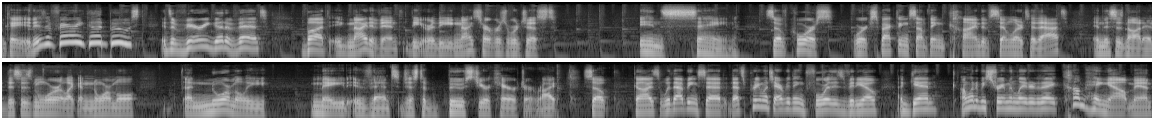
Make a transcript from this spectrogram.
Okay, it is a very good boost. It's a very good event, but Ignite event, the or the Ignite servers were just insane. So of course, we're expecting something kind of similar to that, and this is not it. This is more like a normal a normally made event just to boost your character, right? So guys, with that being said, that's pretty much everything for this video. Again, I'm going to be streaming later today. Come hang out, man.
